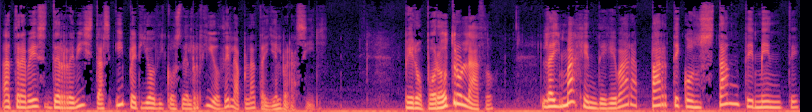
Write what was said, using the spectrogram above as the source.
a través de revistas y periódicos del Río de la Plata y el Brasil. Pero por otro lado, la imagen de Guevara parte constantemente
